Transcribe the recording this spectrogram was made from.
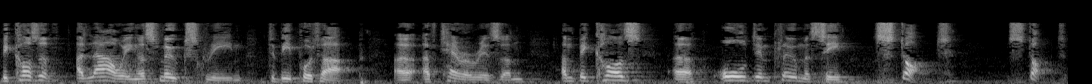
because of allowing a smokescreen to be put up uh, of terrorism, and because uh, all diplomacy stopped stopped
